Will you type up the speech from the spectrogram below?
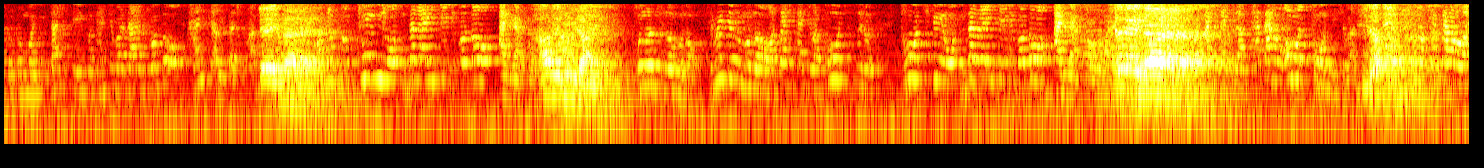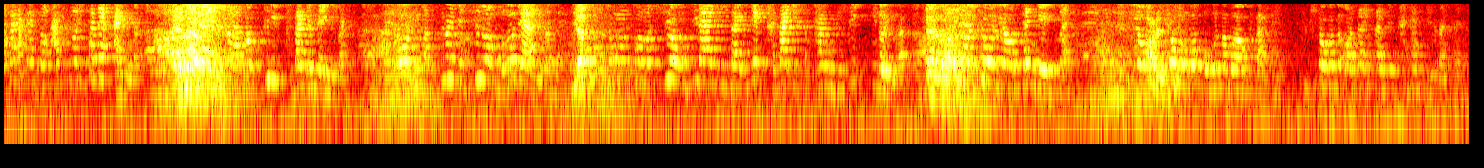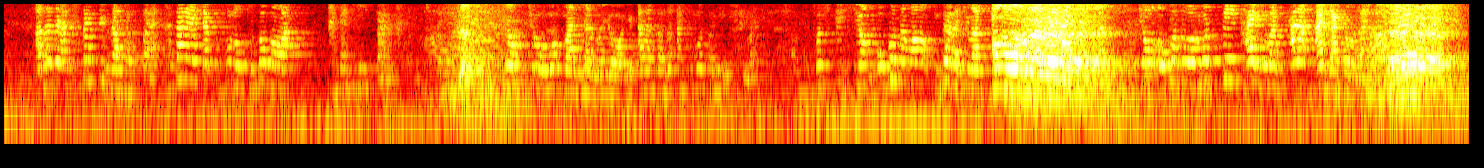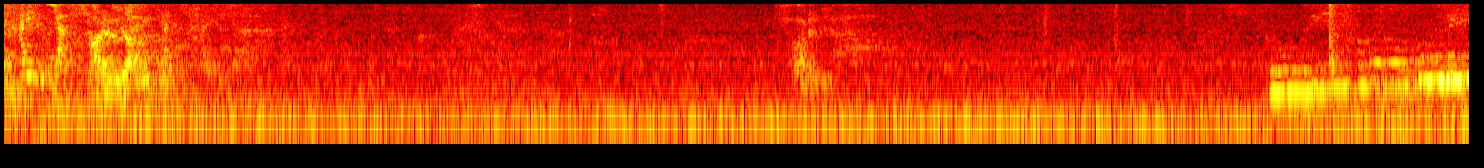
と共に出していく立場であることを感謝いたします。またその権威をいただいていることをありがとうございます。この地のもの、すべてのものを私たちは統治する統治権をいただいていることをありがとうございます。私たちはサタンをも統治します。そのサタンを私たちの足の下であります。はとっくに砕けています。勝利はすべて主のものであります。そのその主を内側に抱いて語り賛美し祈ります。その勝利を宣言します。主よ今日もお言葉をください。一言私たちに語ってください。あなたが語ってくださったら、語られたその言葉は形になるからです。主よ今日もマリアのようにあなたの足元にいます。そして主よお言葉をいただきます。今日お言葉を持って帰りますからありがとうございます。ハレルヤ。ハレルヤ。Holy, holy,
